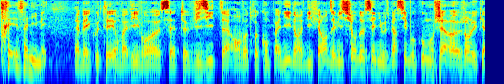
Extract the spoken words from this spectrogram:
très animée. Eh bien, écoutez, on va vivre cette visite en votre compagnie dans les différentes émissions de CNews. Merci beaucoup, mon cher Jean-Luc.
